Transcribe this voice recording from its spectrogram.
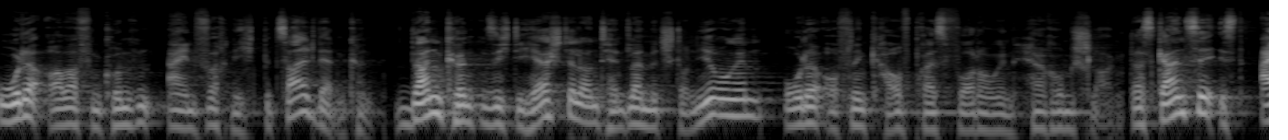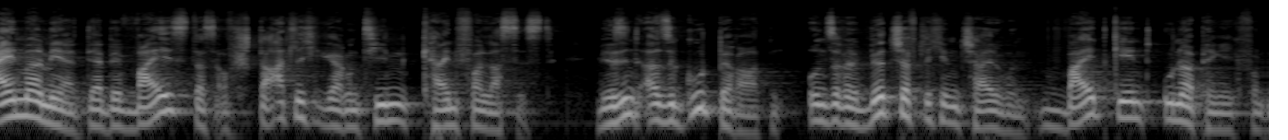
oder aber vom Kunden einfach nicht bezahlt werden können. Dann könnten sich die Hersteller und Händler mit Stornierungen oder offenen Kaufpreisforderungen herumschlagen. Das Ganze ist einmal mehr der Beweis, dass auf staatliche Garantien kein Verlass ist. Wir sind also gut beraten, unsere wirtschaftlichen Entscheidungen weitgehend unabhängig von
